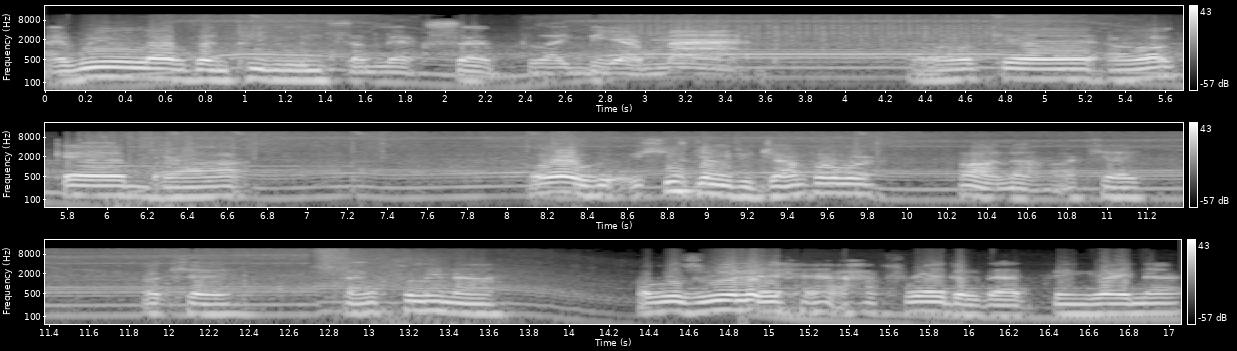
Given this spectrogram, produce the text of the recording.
I really love when people instantly accept like they are mad. Okay, okay, bruh. Oh, she's going to jump over? Oh, no, okay. Okay. Thankfully, no. I was really afraid of that thing right now.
